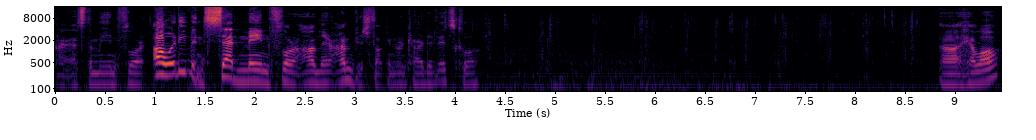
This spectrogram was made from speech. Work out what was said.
Alright, that's the main floor. Oh, it even said main floor on there. I'm just fucking retarded. It's cool. Uh, hello?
